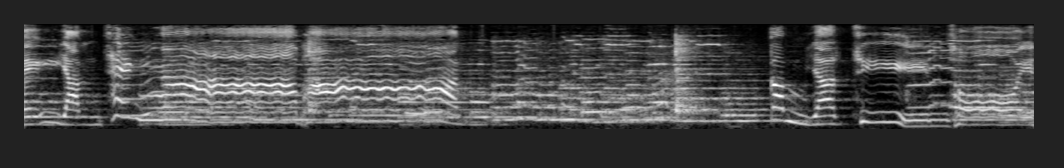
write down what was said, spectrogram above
美人稱啊盼。今日錢財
